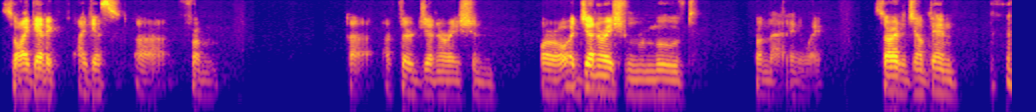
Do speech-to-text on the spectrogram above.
so I get it, I guess, uh, from uh, a third generation or a generation removed from that anyway. Sorry to jump in.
